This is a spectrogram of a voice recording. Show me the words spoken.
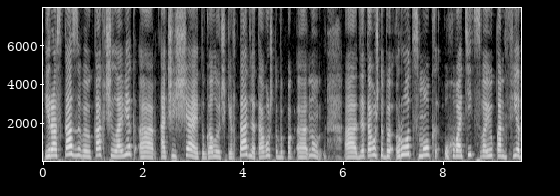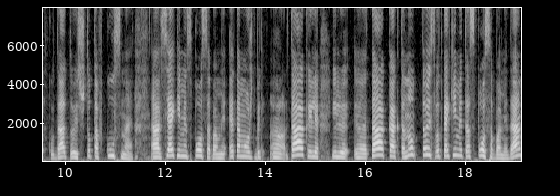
и рассказываю как человек а, очищает очищает уголочки рта для того чтобы э, ну а, для того чтобы рот смог ухватить свою конфетку да то есть что-то вкусное а, всякими способами. Это может быть э, так или или э, так как-то ну то есть вот какими-то способами да.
